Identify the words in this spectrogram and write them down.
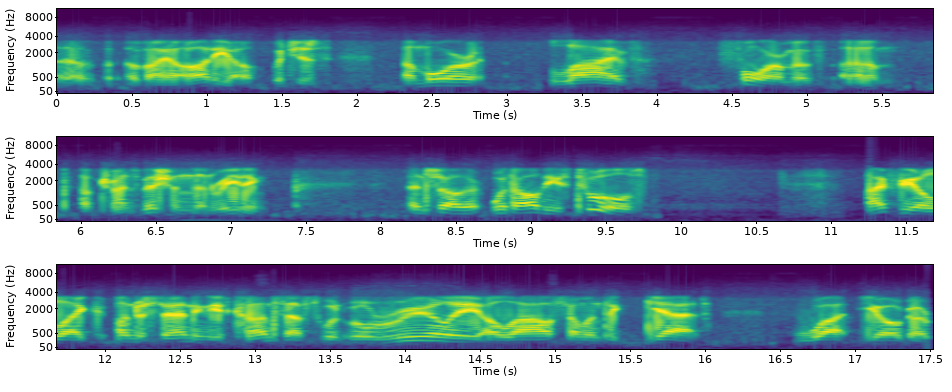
uh, via audio, which is a more live form of, um, of transmission than reading. And so, with all these tools, I feel like understanding these concepts would, will really allow someone to get what yoga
